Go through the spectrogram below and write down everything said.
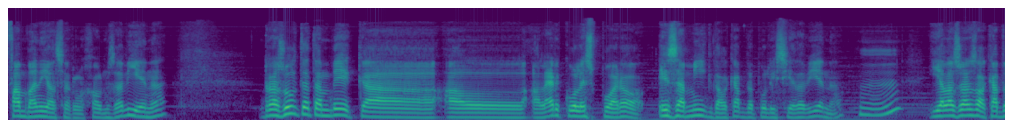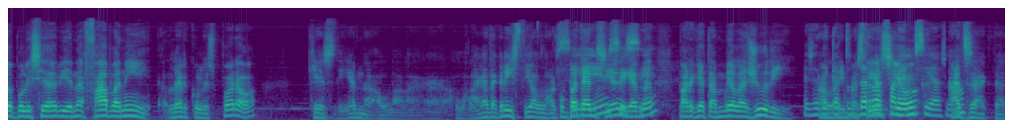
Fan venir el Sherlock Holmes a Viena. Resulta també que l'Hèrcules Poirot és amic del cap de policia de Viena Mm. i aleshores el cap de policia de Viena fa venir l'Hèrcules Poirot, que és, diguem-ne, el de la el de l'Agatha Christie, el de la Sí, competència, sí, diguem-ne, sí. perquè també l'ajudi a a dir, la tot de investigació. no? Exacte.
